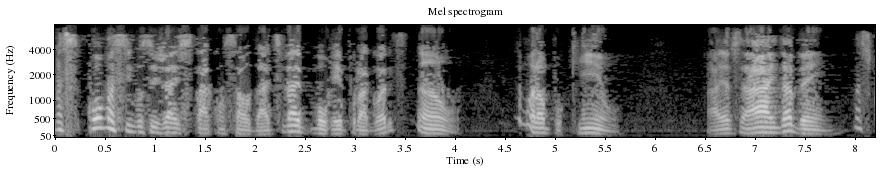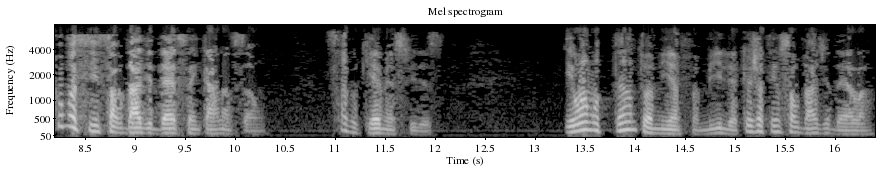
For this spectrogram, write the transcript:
Mas como assim você já está com saudade? Você vai morrer por agora? Disse, não. Demorar um pouquinho. Aí eu disse, ah, ainda bem. Mas como assim saudade dessa encarnação? Sabe o que é, minhas filhas? Eu amo tanto a minha família que eu já tenho saudade dela.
